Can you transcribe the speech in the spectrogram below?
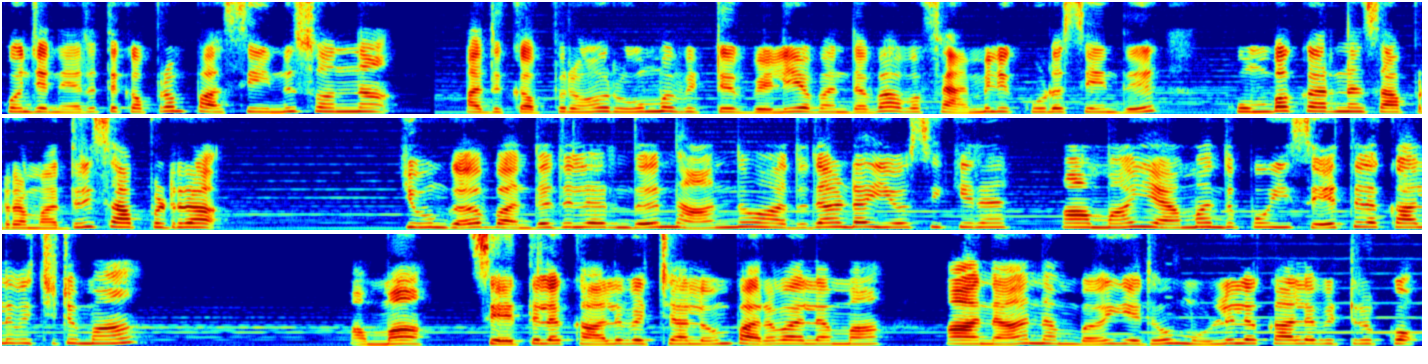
கொஞ்ச நேரத்துக்கு அப்புறம் பசின்னு சொன்னான் அதுக்கப்புறம் ரூமை விட்டு வெளியே வந்தவ அவ ஃபேமிலி கூட சேர்ந்து கும்பகர்ணம் சாப்பிட்ற மாதிரி சாப்பிட்றா. இவங்க வந்ததுல இருந்து நானும் அதுதான்டா யோசிக்கிறேன். ஆமா ஏமாந்து போய் சேத்துல காலு வச்சுட்டுமா? அம்மா சேத்துல காலு வச்சாலும் பரவாயில்லம்மா. ஆனா நம்ம ஏதோ முள்ளுல காலை விட்டுருக்கோம்.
